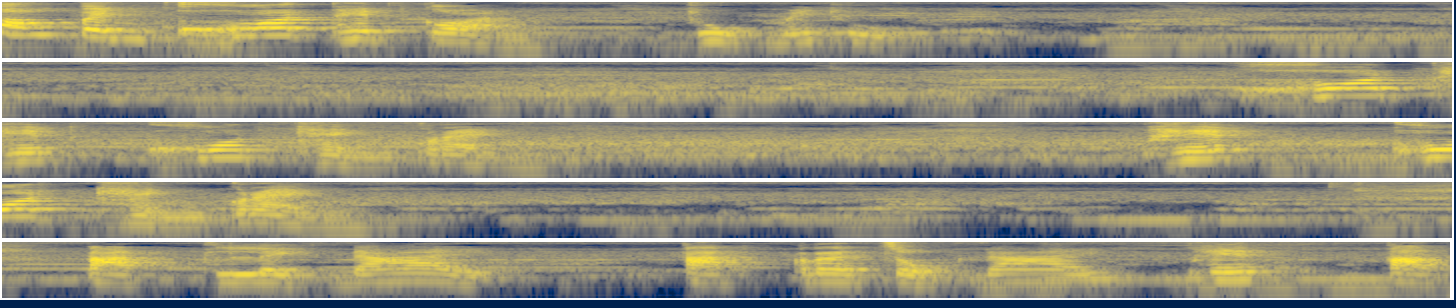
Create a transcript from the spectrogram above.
ต้องเป็นโคตรเพชรก่อน ถูกไม่ถูก คตรเพชรโคตรแข็งแกร่ง เพชรโคตรแข็งแกร่ง ตัดเหล็กได้ ตัดกระจกได้ เพชรตัด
